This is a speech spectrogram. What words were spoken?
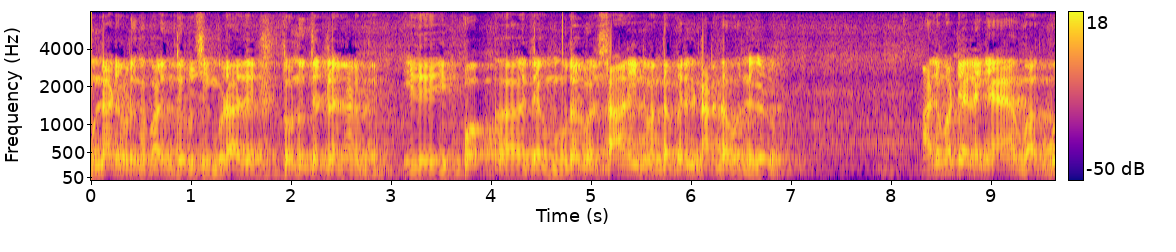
முன்னாடி விடுங்க. கோயம்புத்தூர் விஷயம் கூட அது தொண்ணூத்தெட்டில் நடந்தது. இது இப்போ முதல்வர் ஸ்டாலின் வந்த பிறகு நடந்த ஒரு நிகழ்வு. அது மட்டும் இல்லைங்க வக்பு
